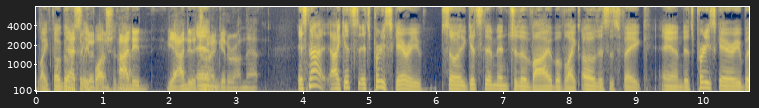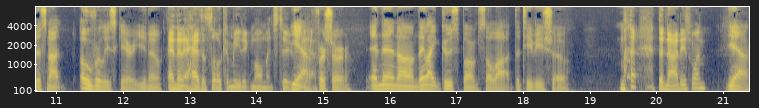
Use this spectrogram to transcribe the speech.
Like they'll go That's to sleep watching one. I need, yeah, I need to try and, And- get her on that. It's not like it's it's pretty scary. So it gets them into the vibe of like, oh, this is fake, and it's pretty scary, but it's not overly scary, you know? And then it has its little comedic moments too. Yeah, for sure. And then um, they like Goosebumps a lot, the TV show. the '90s one, Yeah,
